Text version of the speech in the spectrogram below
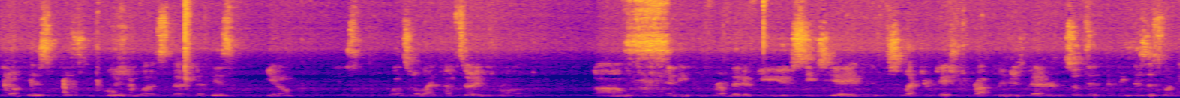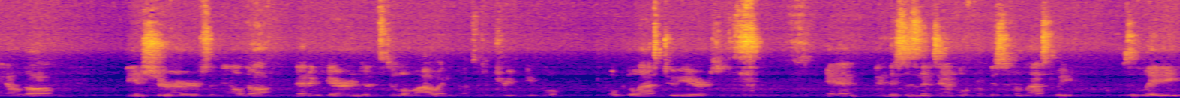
you know, his, his conclusion was that, that his, you know, in a lifetime study was wrong. Um, and he confirmed that if you use CTA and, select your patients properly, it is better. So th- I think this is what held off the insurers and held off Medicare into still allowing us to treat people over the last two years. And, and this is an example from, this is from last week. This is a lady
